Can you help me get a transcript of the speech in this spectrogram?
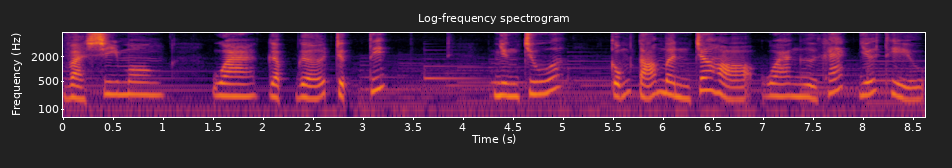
và Simon qua gặp gỡ trực tiếp. Nhưng Chúa cũng tỏ mình cho họ qua người khác giới thiệu.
